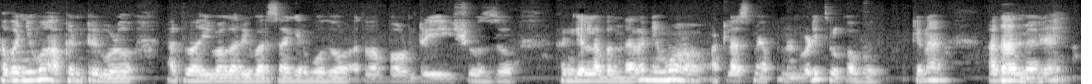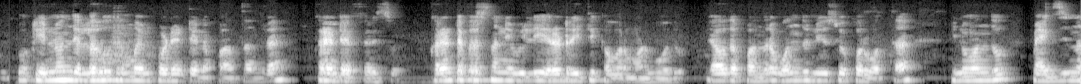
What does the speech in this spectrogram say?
ಅವಾಗ ನೀವು ಆ ಕಂಟ್ರಿಗಳು ಅಥವಾ ಇವಾಗ ರಿವರ್ಸ್ ಆಗಿರ್ಬೋದು ಅಥವಾ ಬೌಂಡ್ರಿ ಇಶ್ಯೂಸ್ ಹಂಗೆಲ್ಲ ಬಂದಾಗ ನೀವು ಅಟ್ಲಾಸ್ ಮ್ಯಾಪ್ನ ನೋಡಿ ತಿಳ್ಕೊಬೋದು. ಓಕೆನಾ ಅದಾದ್ಮೇಲೆ ಓಕೆ ಇನ್ನೊಂದು ಎಲ್ಲರಿಗೂ ತುಂಬಾ ಇಂಪಾರ್ಟೆಂಟ್ ಏನಪ್ಪಾ ಅಂತಂದ್ರೆ ಕರೆಂಟ್ ಅಫೇರ್ಸ್ ಕರೆಂಟ್ ಅಫೇರ್ಸ್ನ ನೀವು ಇಲ್ಲಿ ಎರಡು ರೀತಿ ಕವರ್ ಮಾಡ್ಬೋದು. ಯಾವುದಪ್ಪ ಅಂದ್ರೆ ಒಂದು ನ್ಯೂಸ್ ಪೇಪರ್ ಓದ್ತಾ ಇನ್ನೊಂದು ಮ್ಯಾಗ್ಝಿನ್ನ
